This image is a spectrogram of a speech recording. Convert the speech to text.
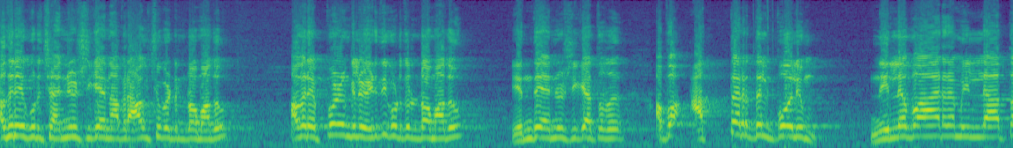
അതിനെക്കുറിച്ച് അന്വേഷിക്കാൻ അവർ ആവശ്യപ്പെട്ടിട്ടുണ്ടോ മധു? അവരെപ്പോഴെങ്കിലും എഴുതി കൊടുത്തിട്ടുണ്ടോ മധു? എന്തേ അന്വേഷിക്കാത്തത്? അപ്പൊ അത്തരത്തിൽ പോലും നിലവാരമില്ലാത്ത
